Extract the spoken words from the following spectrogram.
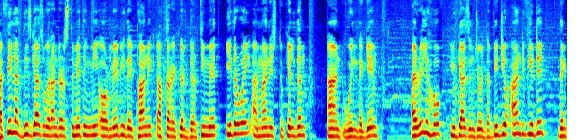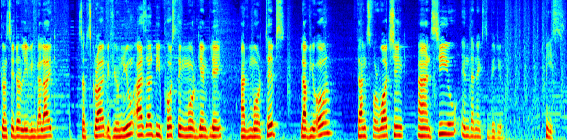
I feel like these guys were underestimating me or maybe they panicked after I killed their teammate. Either way, I managed to kill them and win the game. I really hope you guys enjoyed the video and if you did, then consider leaving a like, subscribe if you're new as I'll be posting more gameplay and more tips. Love you all, thanks for watching and see you in the next video. Peace.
